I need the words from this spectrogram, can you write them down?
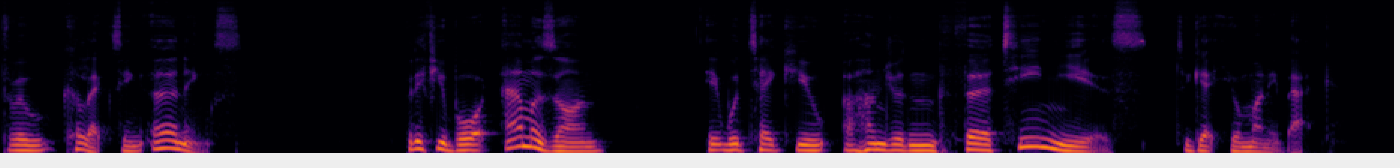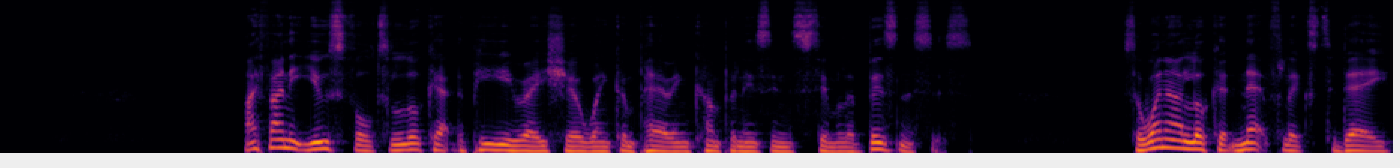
through collecting earnings. But if you bought Amazon, it would take you 113 years to get your money back. I find it useful to look at the PE ratio when comparing companies in similar businesses. So when I look at Netflix today,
